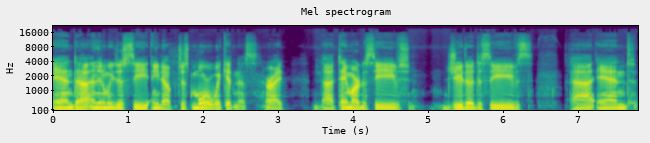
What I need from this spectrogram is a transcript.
and uh, and then we just see you know just more wickedness, right? Uh, Tamar deceives, Judah deceives, uh, and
